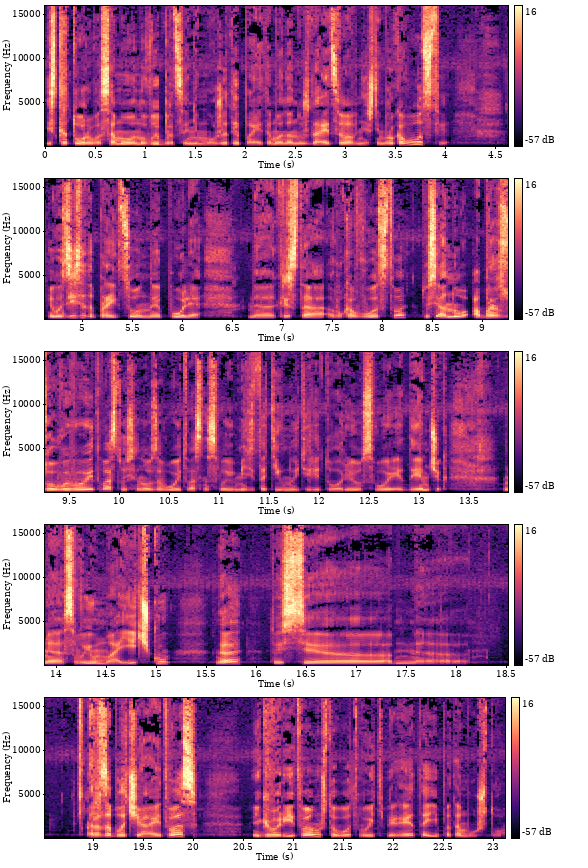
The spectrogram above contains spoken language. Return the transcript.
из которого само оно выбраться не может, и поэтому оно нуждается во внешнем руководстве. И вот здесь это проекционное поле э, креста руководства, то есть оно образовывает вас, то есть оно заводит вас на свою медитативную территорию, свой эдемчик, э, свою маечку, да, то есть э, разоблачает вас и говорит вам, что вот вы теперь это и потому что.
